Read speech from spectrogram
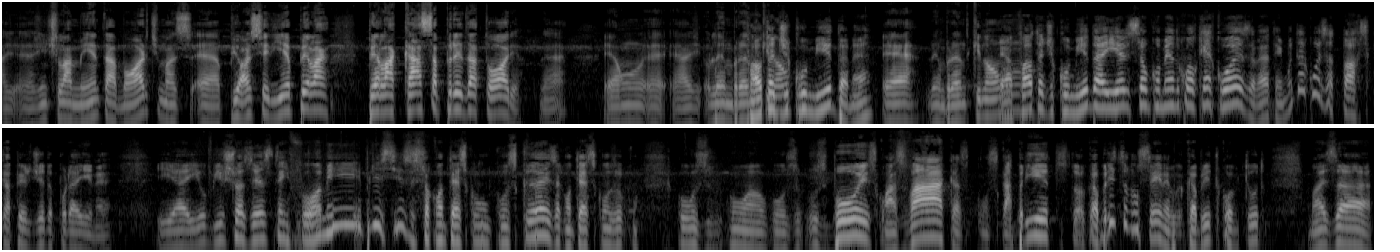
A, a, gente lamenta a morte, mas é, pior seria pela, pela caça predatória, né? É um, é, é, lembrando falta não, de comida, né? É, lembrando que não. É a falta de comida e eles estão comendo qualquer coisa, né? Tem muita coisa tóxica perdida por aí, né? E aí o bicho às vezes tem fome e precisa. Isso acontece com, com os cães, acontece com, os, com, os, com, com os, os, bois, com as vacas, com os cabritos. Cabritos eu não sei, né? Porque o cabrito come tudo. Mas uh,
